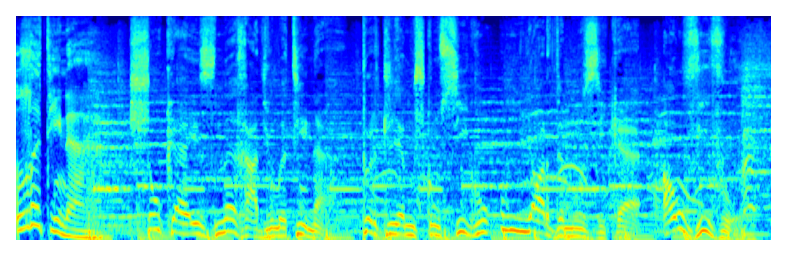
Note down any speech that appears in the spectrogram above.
Latina. Showcase na Rádio Latina. Partilhamos consigo o melhor da música, ao vivo.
